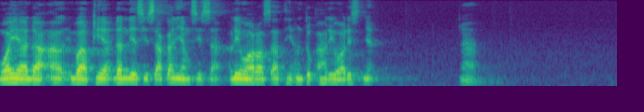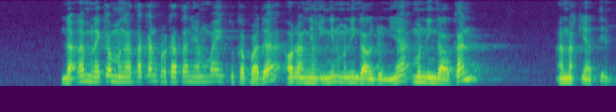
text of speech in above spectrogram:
wa yada'al baqiyah dan dia sisakan yang sisa liwarasati untuk ahli warisnya. Nah. Mereka mengatakan perkataan yang baik itu kepada orang yang ingin meninggal dunia, meninggalkan anak yatim.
